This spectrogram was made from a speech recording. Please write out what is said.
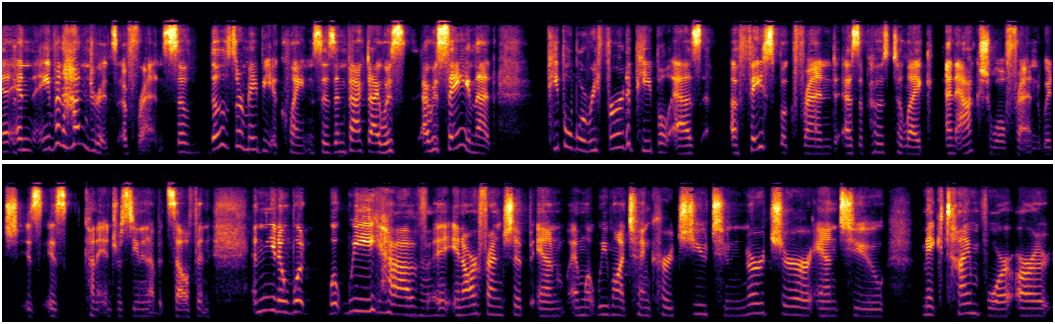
and, and, even hundreds of friends. So those are maybe acquaintances. In fact, I was I was saying that people will refer to people as a Facebook friend as opposed to like an actual friend, which is is kind of interesting in of itself. And and you know what what we have mm-hmm. in our friendship and and what we want to encourage you to nurture and to make time for are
